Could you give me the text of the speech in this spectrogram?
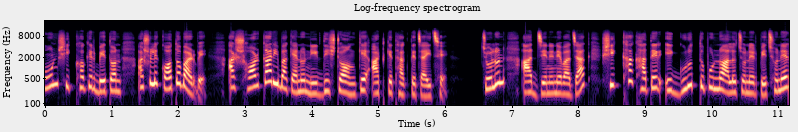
কোন শিক্ষকের বেতন আসলে কত বাড়বে? আর সরকারই বা কেন নির্দিষ্ট অঙ্কে আটকে থাকতে চাইছে? চলুন আজ জেনে নেওয়া যাক শিক্ষা খাতের এই গুরুত্বপূর্ণ আলোচনার পেছনের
